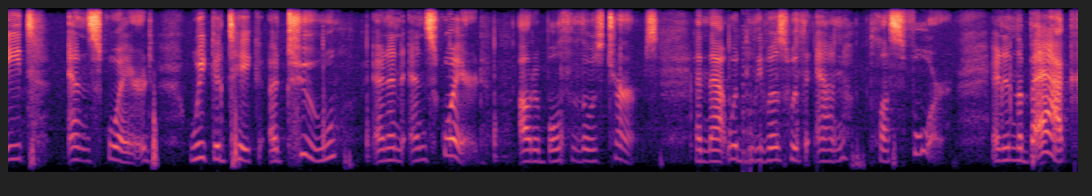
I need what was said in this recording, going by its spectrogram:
8n squared, we could take a 2 and an n squared out of both of those terms. And that would leave us with n plus 4. And in the back,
